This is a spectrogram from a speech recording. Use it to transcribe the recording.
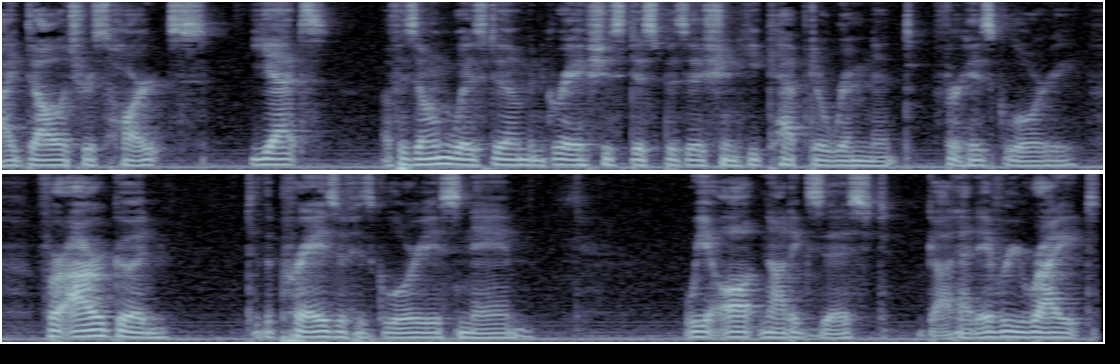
idolatrous hearts, yet of his own wisdom and gracious disposition, he kept a remnant for his glory, for our good, to the praise of his glorious name. We ought not exist. God had every right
